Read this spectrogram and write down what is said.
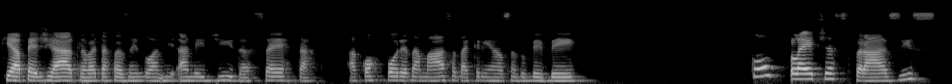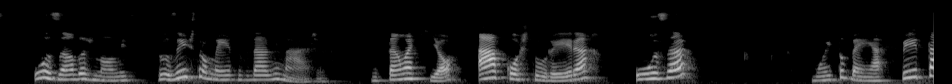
que a pediatra vai estar fazendo a, a medida certa, a corpórea da massa da criança, do bebê. Complete as frases usando os nomes dos instrumentos das imagens. Então, aqui, ó, a costureira usa muito bem a fita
